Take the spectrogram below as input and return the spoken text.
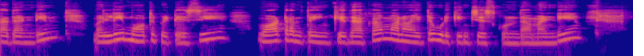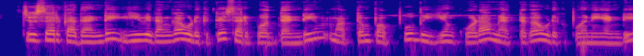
కదండి. మళ్ళీ మూత పెట్టేసి వాటర్ అంతా ఇంకేదాకా మనం అయితే ఉడికించేసుకుందామండి. చూసారు కదండి ఈ విధంగా ఉడికితే సరిపోద్దండి. మొత్తం పప్పు బియ్యం కూడా మెత్తగా ఉడికిపోనియండి.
